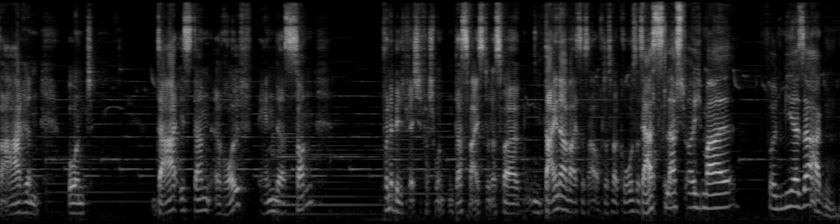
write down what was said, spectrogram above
waren. Und da ist dann Rolf Henderson von der Bildfläche verschwunden. Das weißt du. Das war deiner weiß das auch. Das war großes. Das lasst euch mal von mir sagen.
